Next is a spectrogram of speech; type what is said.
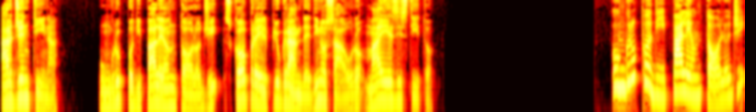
Argentina un gruppo di paleontologi scopre il più grande dinosauro mai esistito. Un gruppo di paleontologi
